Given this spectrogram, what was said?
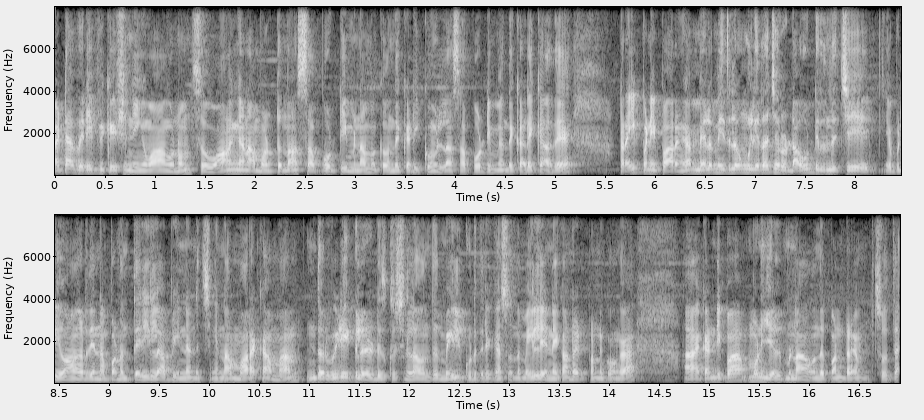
மெட்டா வெரிஃபிகேஷன் நீங்கள் வாங்கணும். ஸோ வாங்கினா மட்டும் மட்டும்தான் சப்போர்ட் டீம் நமக்கு வந்து கிடைக்கும். இல்லை சப்போர்ட் டீம் வந்து கிடைக்காது. ட்ரை பண்ணி பாருங்கள் மேலும் இதில் உங்களுக்கு ஏதாச்சும் ஒரு டவுட் இருந்துச்சு எப்படி வாங்குறது என்ன பண்ணணும் தெரியல அப்படின்னு நினச்சிங்கன்னா மறக்காமல் இந்த ஒரு வீடியோக்குள்ள டிஸ்கஷனில் வந்து மெயில் கொடுத்துருக்கேன். ஸோ அந்த மெயில் என்னை கான்டாக்ட் பண்ணிக்கோங்க. கண்டிப்பாக முடிஞ்ச ஹெல்ப் நான் வந்து பண்ணுறேன் ஸோ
